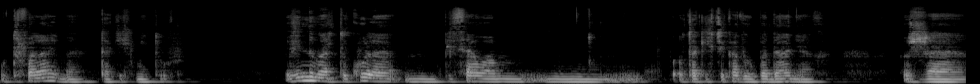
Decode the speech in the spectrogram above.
utrwalajmy takich mitów. W innym artykule mm, pisałam mm, o takich ciekawych badaniach, że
